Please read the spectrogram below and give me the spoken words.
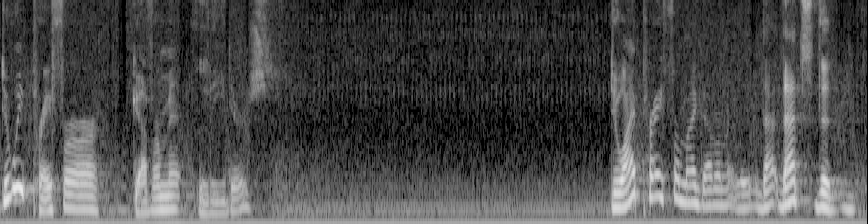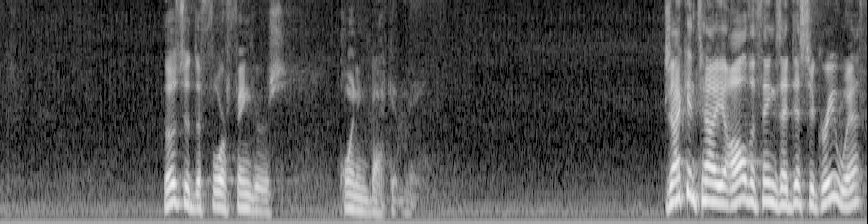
Do we pray for our government leaders? Do I pray for my government leader? That, that's the, those are the four fingers pointing back at me. Because I can tell you all the things I disagree with.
